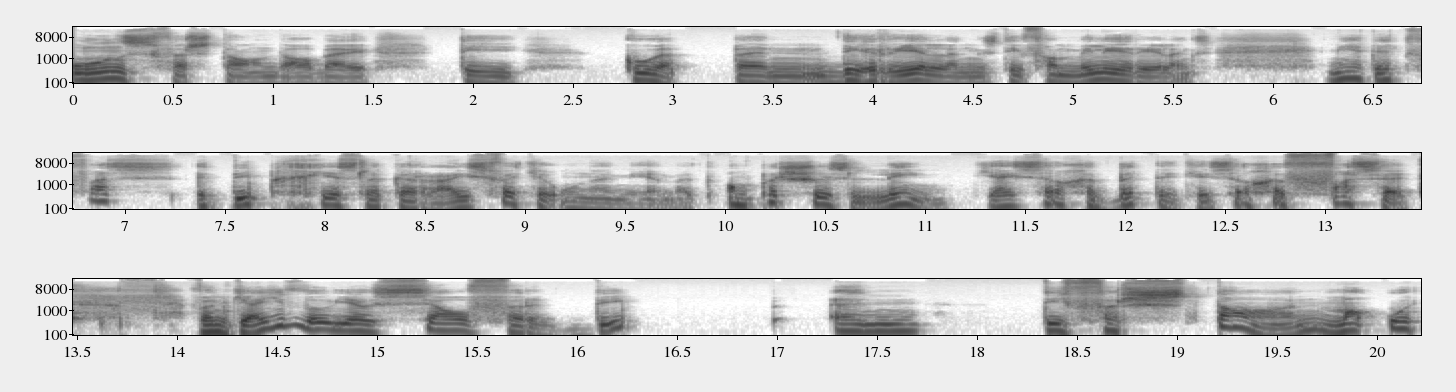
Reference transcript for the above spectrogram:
ons verstaan daarbey die koop en die reëlings, die familiereëlings. Nee, dit was 'n diep geestelike reis wat jy onderneem het, amper soos Lent. Jy sou gebid het, jy sou gevas het, want jy wil jouself verdiep in die verstaan, maar ook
